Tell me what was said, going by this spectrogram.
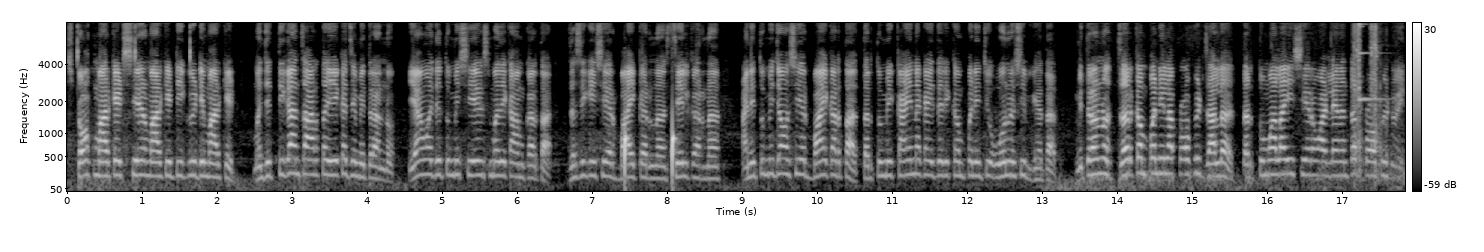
stock market share market equity market म्हणजे तिघांचा अर्थ एकच आहे मित्रांनो. यामध्ये तुम्ही शेअर्समध्ये काम करता. जसे की शेअर बाय करणं सेल करणं आणि तुम्ही जेव्हा शेअर बाय करता तर तुम्ही काही ना काहीतरी कंपनीची ओनरशिप घेतात. मित्रांनो जर कंपनीला प्रॉफिट झालं तर तुम्हालाही शेअर वाढल्यानंतर प्रॉफिट होईल.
